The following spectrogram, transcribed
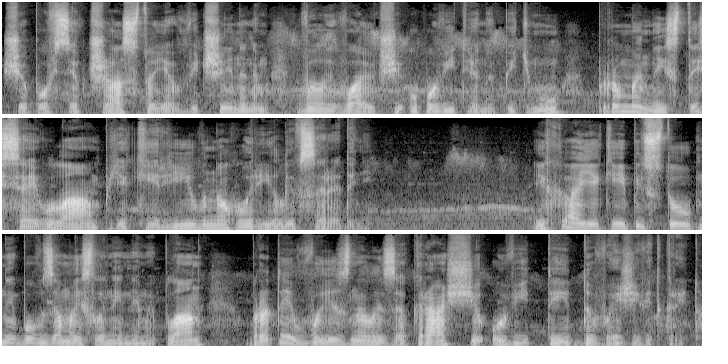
що повсякчас стояв відчиненим, виливаючи у повітряну пітьму променисте сяйво ламп, які рівно горіли всередині. І хай який підступний був замислений ними план, брати визнали за краще увійти до вежі відкрито.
